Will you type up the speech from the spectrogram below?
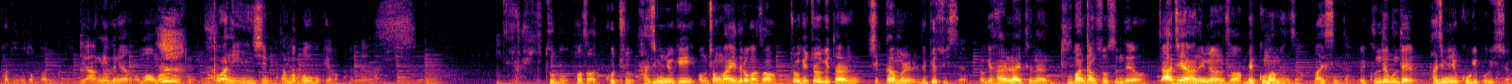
마파두부 덮밥입니다. 양이 그냥 어마어마하게 없고 후한 인심. 한번 먹어볼게요. 두부, 버섯, 고추, 다짐 육이 엄청 많이 들어가서 쫄깃쫄깃한 식감을 느낄 수 있어요. 여기 하이라이트는 두반장 소스인데요. 짜지 않으면서 매콤하면서 맛있습니다. 여기 군데군데 다짐 육 고기 보이시죠?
